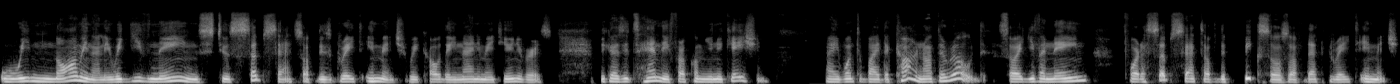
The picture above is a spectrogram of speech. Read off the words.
we nominally we give names to subsets of this great image we call the inanimate universe because it's handy for communication. I want to buy the car not the road. So i give a name for a subset of the pixels of that great image.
